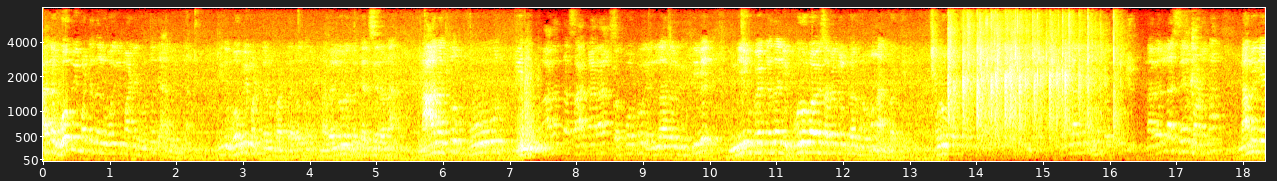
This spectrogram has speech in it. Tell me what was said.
ಆದರೆ ಹೋಬಳಿ ಮಟ್ಟದಲ್ಲಿ ಹೋಗಿ ಮಾಡಿರುವಂಥದ್ದು ಯಾರು ಇಲ್ಲ. ಇದು ಹೋಗ್ಲಿ ಮಟ್ಟದಲ್ಲಿ ಮಾಡ್ತಾ ಇರೋದು. ನಾವೆಲ್ಲರೂ ಜೊತೆಗೆ ಸೇರೋಣ. ನಾನಂತೂ ಪೂರ್ತಿ ಆದಂಥ ಸಹಕಾರ ಸಪೋರ್ಟು ಎಲ್ಲದರಲ್ಲೂ ಇರ್ತೀವಿ. ನೀವು ಬೇಕಾದ್ರೆ ನೀವು ಪೂರ್ವಭಾವಿ ಸಭೆಗಳು ಕರೆದ್ರು ನಾನು ಬರ್ತೀನಿ. ಪೂರ್ವಭಾವಿ ನಾವೆಲ್ಲ ಸೇರ್ ಮಾಡೋಣ. ನಮಗೆ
